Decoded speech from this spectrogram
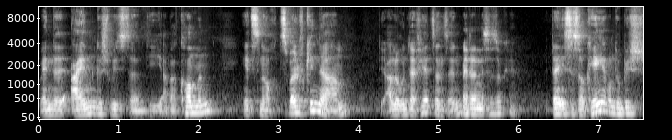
Wenn die einen Geschwister, die aber kommen, jetzt noch zwölf Kinder haben, die alle unter 14 sind, Ja, dann ist es okay. Dann ist es okay und du bist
